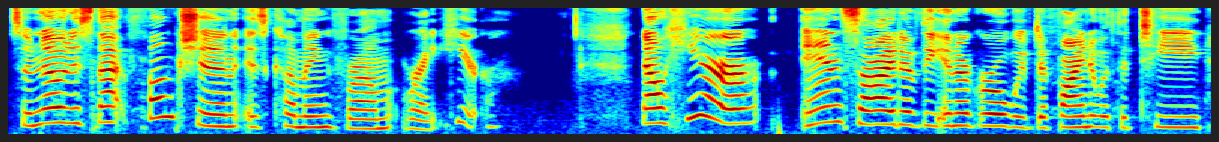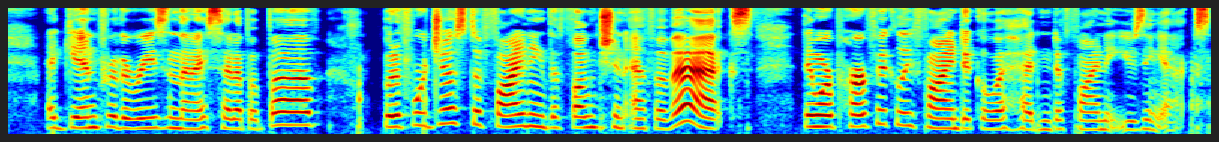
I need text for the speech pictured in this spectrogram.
So notice that function is coming from right here. Now here, inside of the integral, we've defined it with a t, again for the reason that I set up above, but if we're just defining the function f of x, then we're perfectly fine to go ahead and define it using x.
